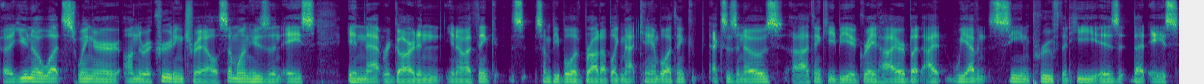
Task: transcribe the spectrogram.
a you know what swinger on the recruiting trail, someone who's an ace in that regard. And, you know, I think some people have brought up like Matt Campbell. I think X's and O's, uh, I think he'd be a great hire, but I, we haven't seen proof that he is that ace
